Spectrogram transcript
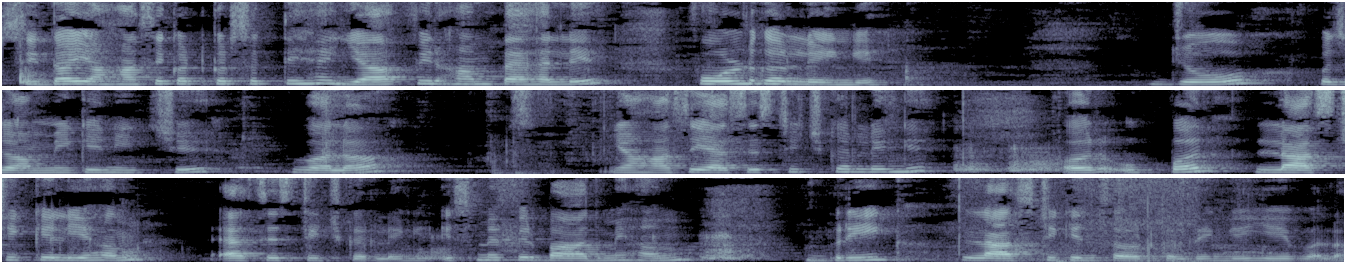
सीधा यहाँ से कट कर सकते हैं या फिर हम पहले फोल्ड कर लेंगे, जो पजामे के नीचे वाला यहाँ से ऐसे स्टिच कर लेंगे और ऊपर लास्टिक के लिए हम ऐसे स्टिच कर लेंगे। इसमें फिर बाद में हम ब्रिक लास्टिक इंसर्ट कर देंगे, ये वाला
